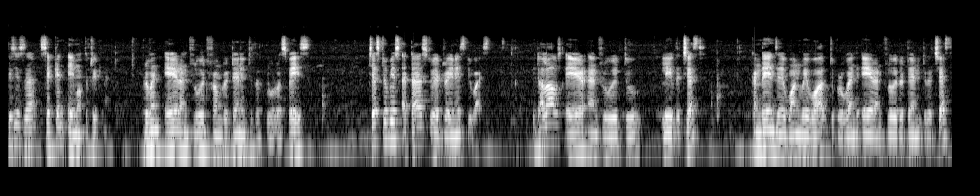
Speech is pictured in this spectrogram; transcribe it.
This is the second aim of the treatment. Prevent air and fluid from returning to the pleural space. Chest tube is attached to a drainage device. It allows air and fluid to leave the chest. Contains a one-way valve to prevent air and fluid returning to the chest.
